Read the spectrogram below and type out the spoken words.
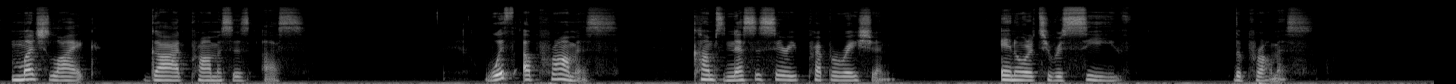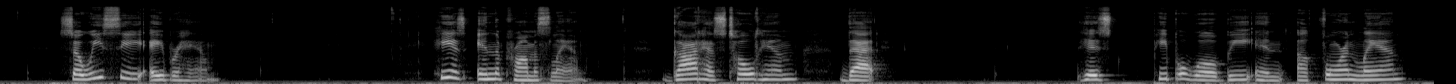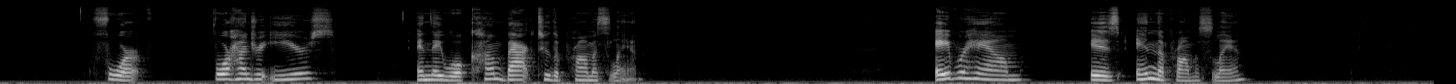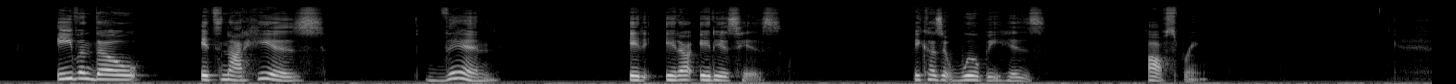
much like God promises us. with a promise comes necessary preparation in order to receive the promise. So we see Abraham. He is in the promised land. God has told him that his people will be in a foreign land for 400 years and they will come back to the promised land. Abraham is in the promised land. Even though it's not his, then it it uh, it is his because it will be his offspring.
